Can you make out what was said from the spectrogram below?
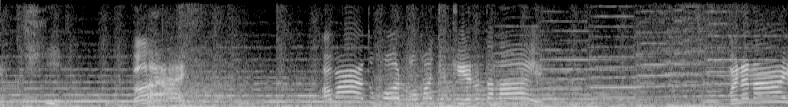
ยางขี้เฮ้ยออกมาทุกคนออกมาจากเขตอันตรายไม่นานาย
